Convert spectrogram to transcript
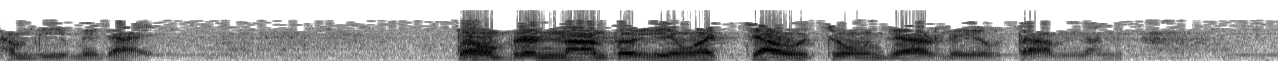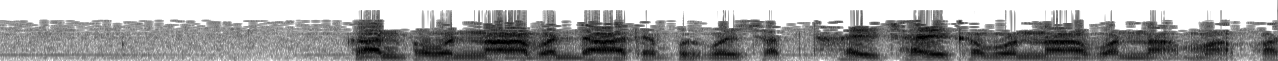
ทำดีไม่ได้ ต้องประนามตัวเองว่าเจ้าจงอย่าเลวตามนั้น การภาวนาบรรดาแทนพุทธบริษัทให้ใช้คำวนาวันณมะพะ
